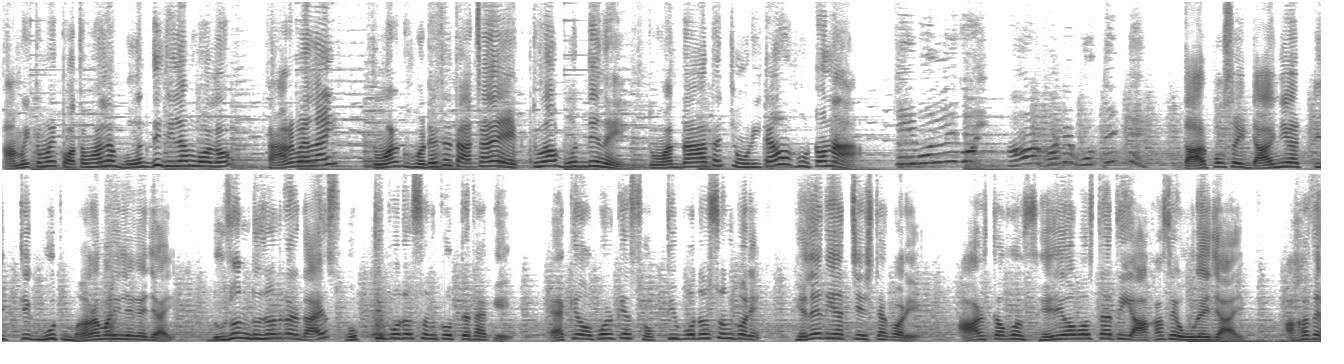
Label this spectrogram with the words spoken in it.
আমি তোমায় কত ভালো বুদ্ধি দিলাম বলো। তার বেলায় তোমার ঘটেছে তাছাড়া একটুও বুদ্ধি নেই। তোমার দ্বারা তো চুরিটাও হতো না। কি বললি তুই? আমার ঘটে বুদ্ধি নেই? তারপর সেই ডাইনি আর টিকটিক ভূত মারামারি লেগে যায়। দুজন দুজনকার গায়ে শক্তি প্রদর্শন করতে থাকে। একে অপরকে শক্তি প্রদর্শন করে ফেলে দেওয়ার চেষ্টা করে। আর তখন সেই অবস্থাতেই আকাশে উড়ে যায়। আকাশে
